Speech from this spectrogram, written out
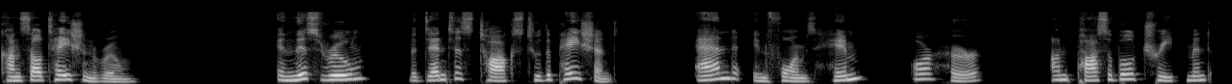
Consultation room. In this room, the dentist talks to the patient and informs him or her on possible treatment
